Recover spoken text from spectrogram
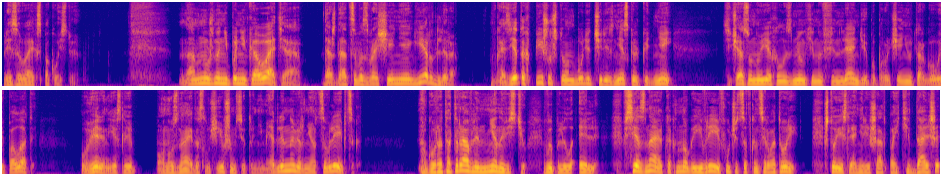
призывая к спокойствию. «Нам нужно не паниковать, а дождаться возвращения Гердлера. В газетах пишут, что он будет через несколько дней. Сейчас он уехал из Мюнхена в Финляндию по поручению торговой палаты. Уверен, если он узнает о случившемся, то немедленно вернется в Лейпциг. «Но город отравлен ненавистью», — выпалила Элли. «Все знают, как много евреев учатся в консерватории. Что, если они решат пойти дальше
